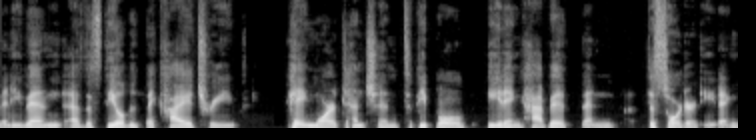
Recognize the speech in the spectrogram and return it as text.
and even as a field in psychiatry paying more attention to people eating habits and disordered eating.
